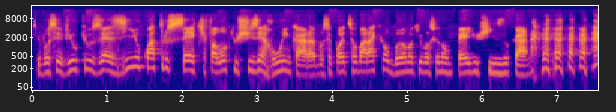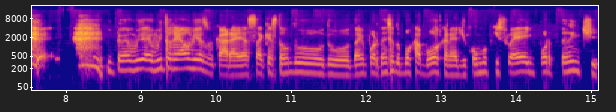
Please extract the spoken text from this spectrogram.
Se você viu que o Zezinho 47 falou que o X é ruim, cara, você pode ser o Barack Obama que você não pede o X do cara. então é muito, é muito, real mesmo, cara, essa questão do, do, da importância do boca a boca, né? De como que isso é importante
